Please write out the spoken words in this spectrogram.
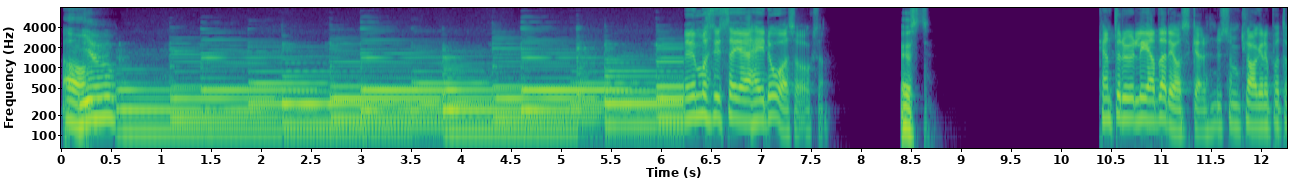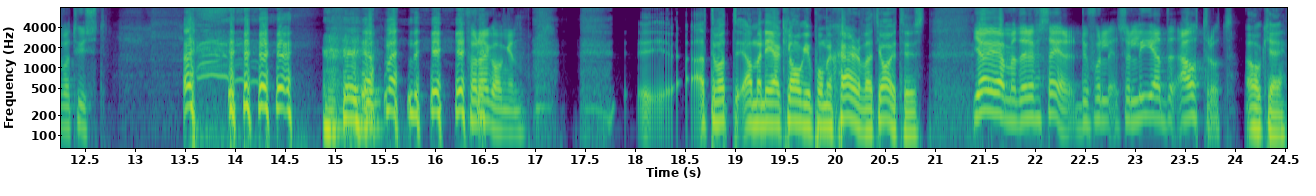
Ja. Jo. Men vi måste ju säga hej då så också. Just. Kan inte du leda det, Oskar? Du som klagade på att det var tyst ja, det, förra gången. att det var, ja, men jag klagar ju på mig själv att jag är tyst. Ja, ja, men det är det jag säger. Du får, så led outrot. Okej.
